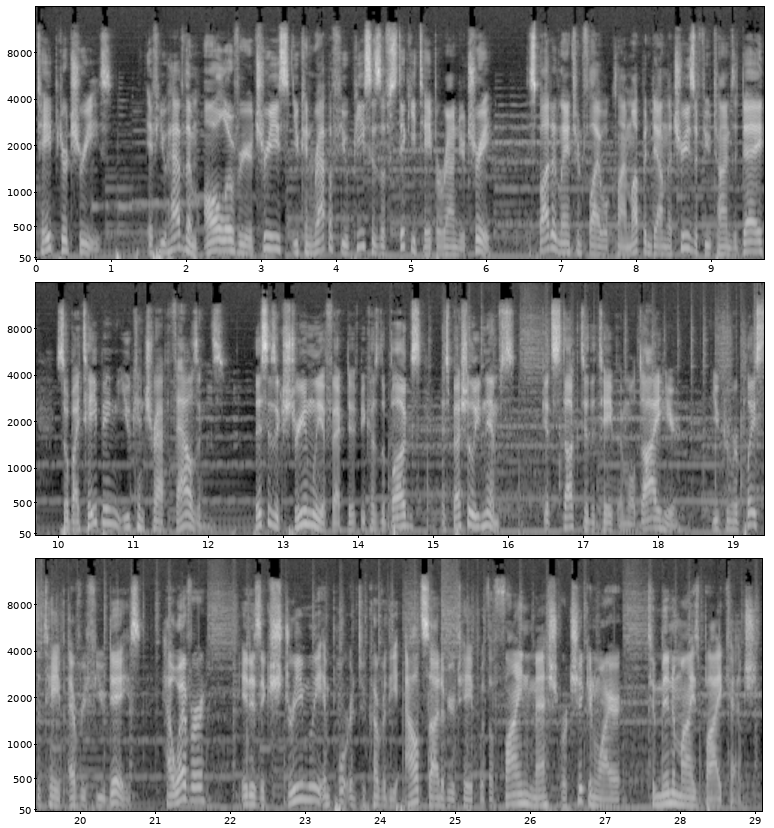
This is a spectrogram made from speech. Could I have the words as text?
Tape your trees. If you have them all over your trees, you can wrap a few pieces of sticky tape around your tree. The spotted lanternfly will climb up and down the trees a few times a day, so by taping, you can trap thousands. This is extremely effective because the bugs, especially nymphs, get stuck to the tape and will die here. You can replace the tape every few days. However, it is extremely important to cover the outside of your tape with a fine mesh or chicken wire to minimize bycatch.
